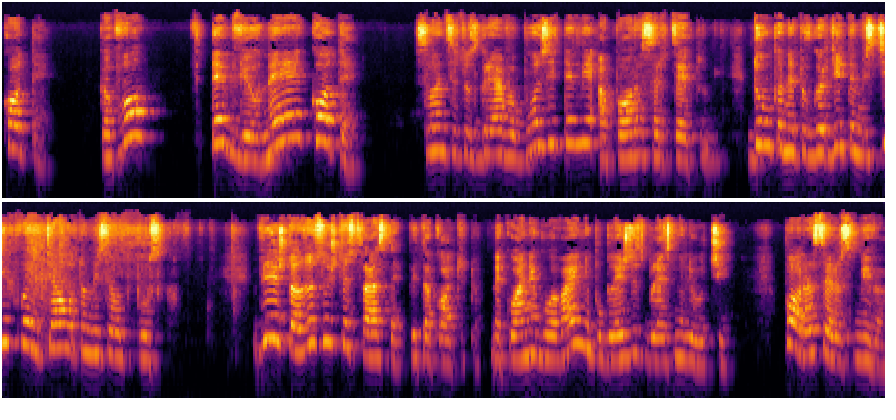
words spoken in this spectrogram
Коте. Какво? В теб вилнее коте. Слънцето сгрява бузите ми, а пора сърцето ми. Думкането в гърдите ми стихва и тялото ми се отпуска. Вие що за същества сте? пита котето. Не кланя глава и ни поглежда с блеснали очи. Пора се размива.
